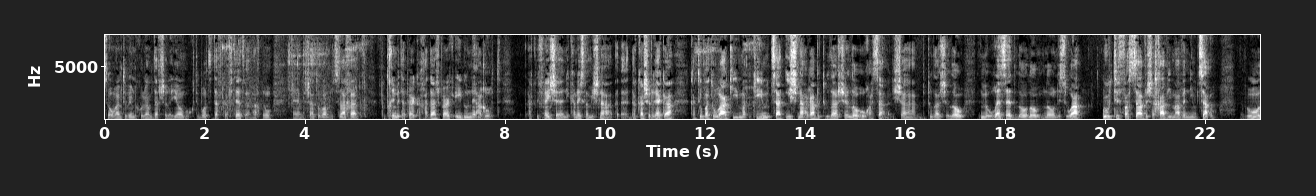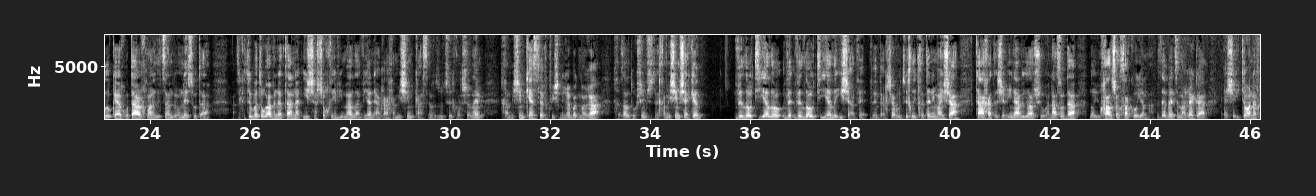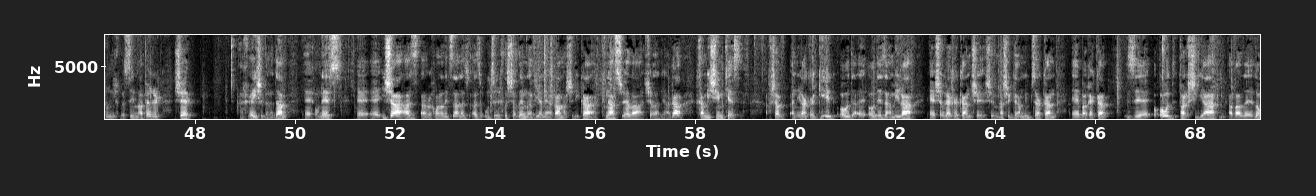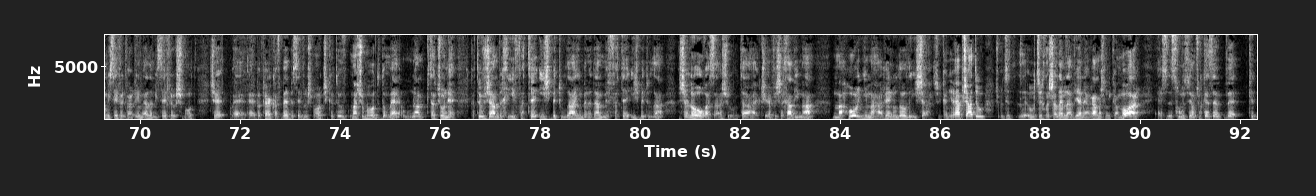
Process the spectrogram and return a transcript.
צהריים טובים לכולם, דף של היום הוא כתובות דף כ"ט, ואנחנו אה, בשעה טובה ומוצלחת פותחים את הפרק החדש, פרק אילו נערות. רק לפני שניכנס למשנה, אה, דקה של רקע, כתוב בתורה כי, כי ימצא איש נערה בתולה שלו או רסה, אישה בתולה שלו מאורסת, לא, לא, לא נשואה, הוא תפסה ושכב עמה ונמצאו. והוא לוקח אותה, רחמנא ליצלן, ואונס אותה. אז כתוב בתורה, ונתן האיש השוכב עמה להביא הנערה חמישים כסף, אז הוא צריך לשלם חמישים כסף, כפי שנראה בגמרא, חז"ל דורשים שזה חמישים שקל, ולא תהיה, לו, ו- ולא תהיה לאישה, ו- ו- ועכשיו הוא צריך להתחתן עם האישה תחת אשר עינה, בגלל שהוא אנס אותה, לא יוכל שלחה כל ימה. וזה בעצם הרקע אה, שאיתו אנחנו נכנסים לפרק, שאחרי שבן אדם אה, אונס, אה, אישה, אז רחמנא ליצלן, אז, אז הוא צריך לשלם לאבי הנערה, מה שנקרא הקנס של, של הנערה, 50 כסף. עכשיו, אני רק אגיד עוד, עוד איזו אמירה אה, של רקע כאן, ש, שמה שגם נמצא כאן ברקע, זה עוד פרשייה, אבל לא מספר דברים, אלא מספר שמות, שבפרק כ"ב בספר שמות, שכתוב משהו מאוד דומה, אומנם קצת שונה. כתוב שם, וכי יפתה איש בתולה, אם בן אדם מפתה איש בתולה, אשר לא אורסה, שהוא אותה ההקשר, ושכב עימה, מהור ימהרנו לו לאישה. שכנראה הפשט הוא שהוא צריך לשלם לאבי הנערה, מה שנקרא מוהר, שזה סכום מסוים של כסף,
